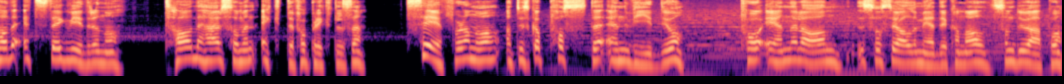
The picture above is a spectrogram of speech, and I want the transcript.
Ta det ett steg videre nå. Ta det her som en ekte forpliktelse. Se for deg nå at du skal poste en video på en eller annen sosiale mediekanal som du er på,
